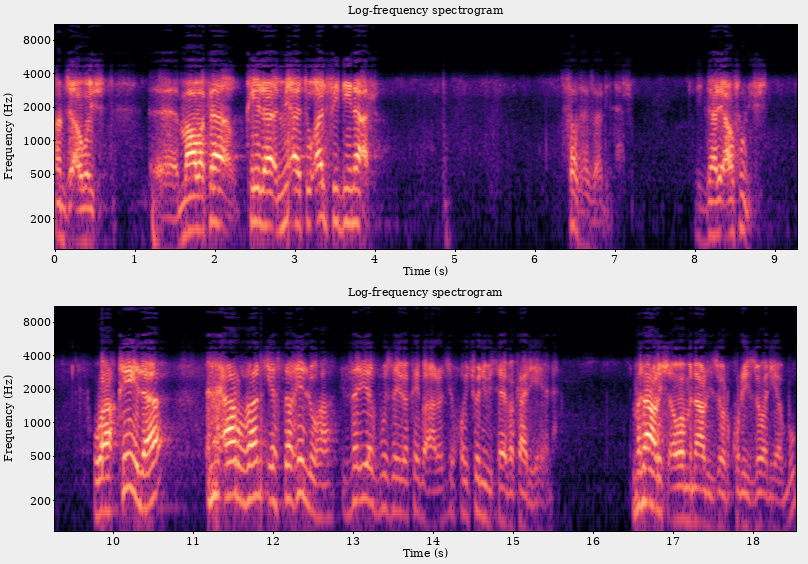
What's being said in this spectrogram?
ئەمجا ئەوەیش ماڵەکە قیلە مئة ألف دینار. صد هزار دينار دينار أعطونيش وقيل أرضا يستغلها زيك بو زيك كيف أعرج خوي شوني بسبب كاريه هنا مناڵیش ئەوە مناڵی زۆر کوڕی زۆریە بوو.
